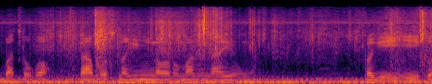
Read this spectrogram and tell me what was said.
bato ko. Tapos naging normal na yung pag-ihi ko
